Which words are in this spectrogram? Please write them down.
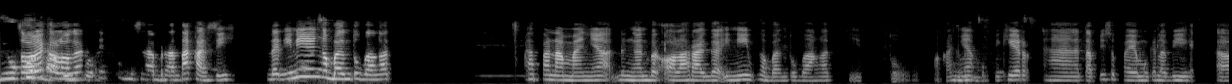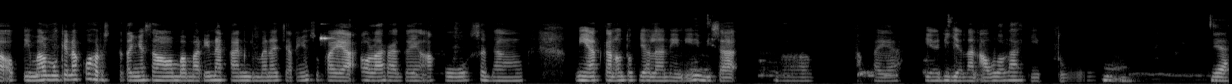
Diukur, soalnya kalau nggak aku bisa berantakan sih. Dan ini ngebantu banget apa namanya dengan berolahraga ini ngebantu banget gitu. Makanya aku hmm. pikir eh, tapi supaya mungkin lebih uh, optimal mungkin aku harus bertanya sama Mbak Marina kan gimana caranya supaya olahraga yang aku sedang niatkan untuk jalan ini bisa uh, apa ya ya di jalan Allah lah gitu hmm. ya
